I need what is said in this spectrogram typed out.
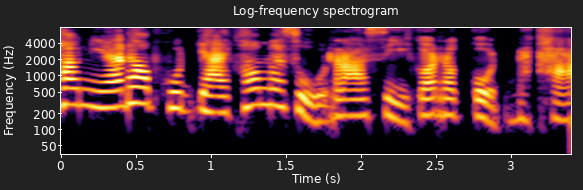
คราวนี้ดาวพุธย้ายเข้ามาสู่ราศีกรกฎนะคะ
